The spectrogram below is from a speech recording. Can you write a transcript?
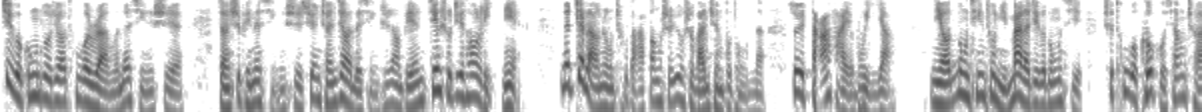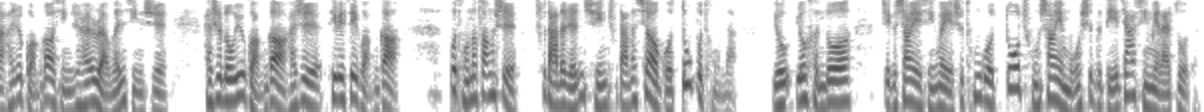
这个工作就要通过软文的形式、短视频的形式、宣传教育的形式，让别人接受这套理念。那这两种触达方式又是完全不同的，所以打法也不一样。你要弄清楚你卖的这个东西是通过口口相传，还是广告形式，还是软文形式，还是楼宇广告，还是 TVC 广告，不同的方式触达的人群、触达的效果都不同的。有有很多这个商业行为也是通过多重商业模式的叠加行为来做的。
